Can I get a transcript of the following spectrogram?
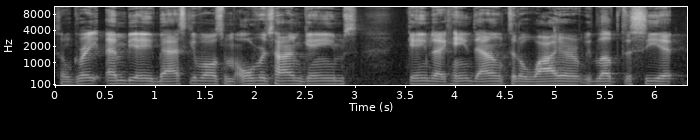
Some great NBA basketball, some overtime games games that came down to the wire. We'd love to see it.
